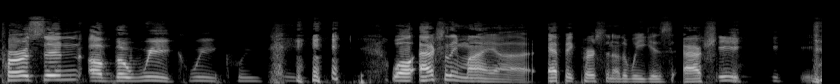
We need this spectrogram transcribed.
person of the week, week, week? well, actually, my uh, epic person of the week is actually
